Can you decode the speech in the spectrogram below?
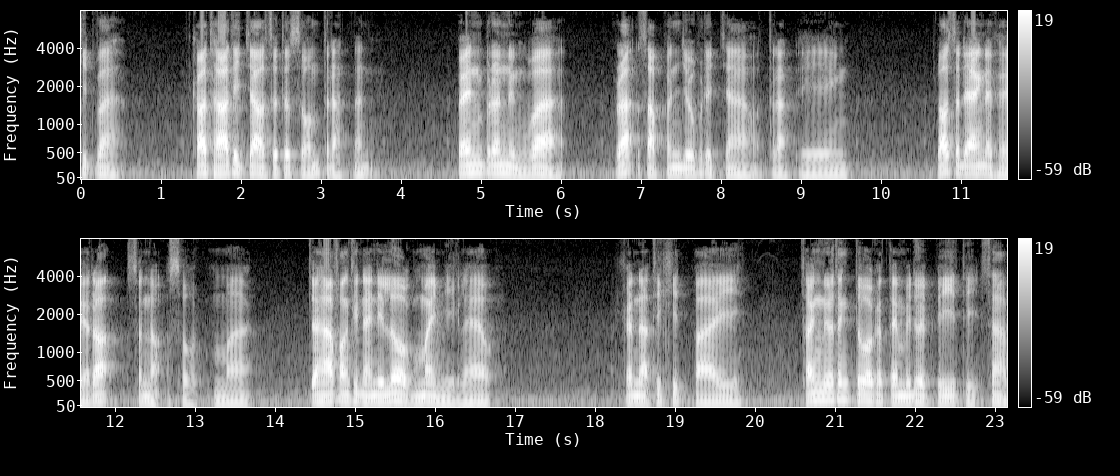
คิดว่าคาถาที่เจ้าสุตสมตรัสนั้น เป็นประหนึ่งว่า พระสัพพัญญูพุทธเจ้าตรัสเองเพราะแสดงได้ไพเราะสนอโสดมาก จะหาฟังที่ไหนในโลกไม่มีแล้ว ขณะที่คิดไป ทั้งเนื้อทั้งตัวก็เต็มไปด้วยปีติซาบ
